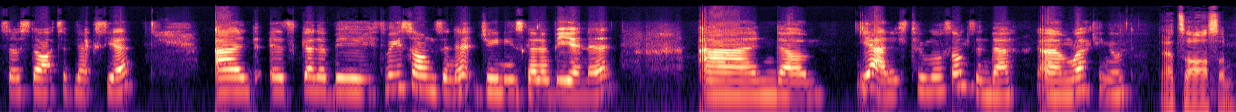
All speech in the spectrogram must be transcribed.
so start of next year. And it's gonna be three songs in it. Genie's gonna be in it and um, yeah, there's two more songs in there I'm working on. That's awesome.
